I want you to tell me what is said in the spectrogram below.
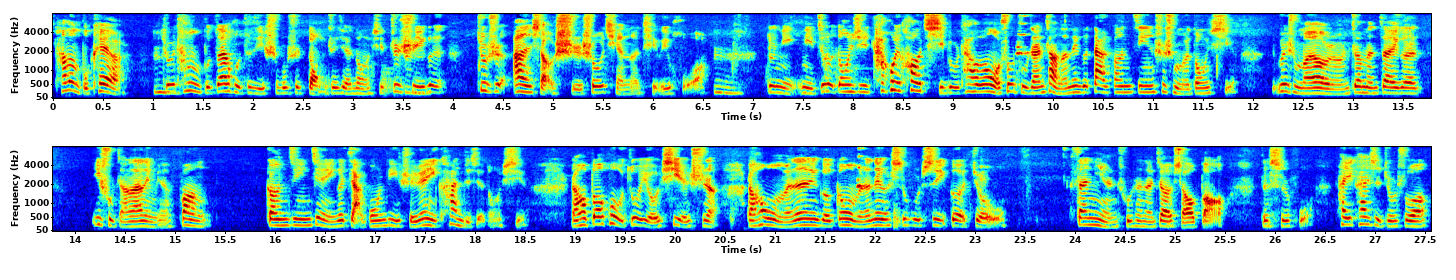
他们不 care，就是他们不在乎自己是不是懂这些东西，这是一个。就是按小时收钱的体力活，嗯，就你你这个东西，他会好奇，比如他会问我说，主展场的那个大钢筋是什么东西？为什么要有人专门在一个艺术展览里面放钢筋建一个假工地？谁愿意看这些东西？然后包括我做游戏也是，然后我们的那个跟我们的那个师傅是一个九三年出生的叫小宝的师傅，他一开始就说，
